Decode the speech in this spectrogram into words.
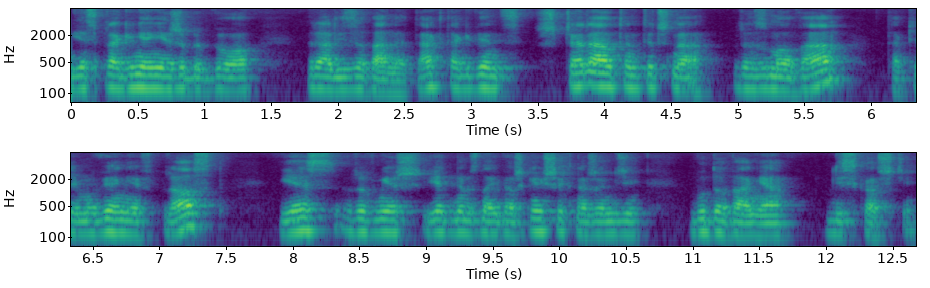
jest pragnienie, żeby było realizowane. Tak, tak więc szczera, autentyczna rozmowa, takie mówienie wprost, jest również jednym z najważniejszych narzędzi budowania bliskości.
